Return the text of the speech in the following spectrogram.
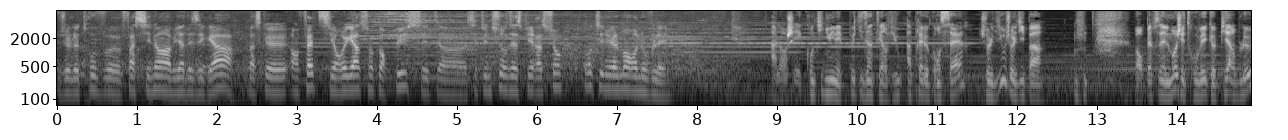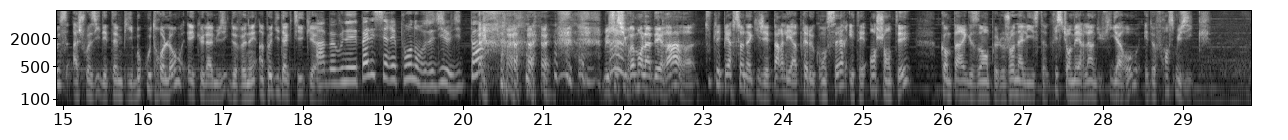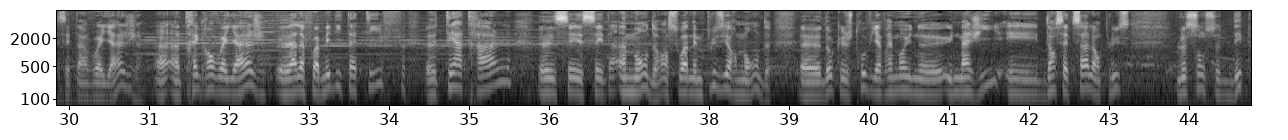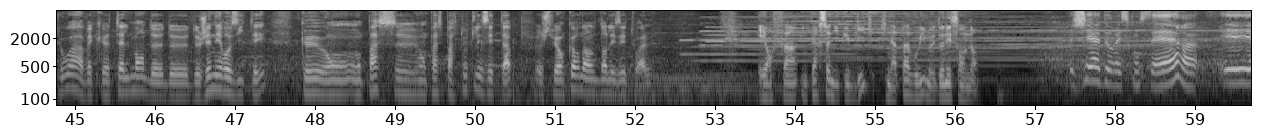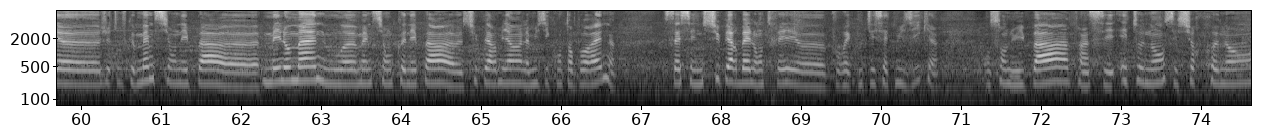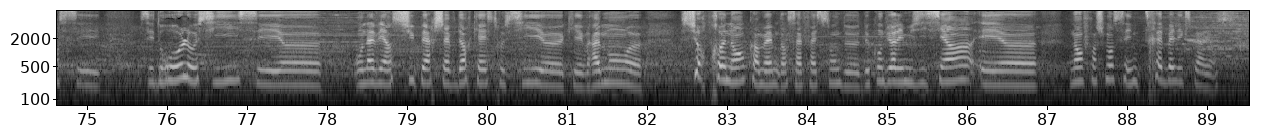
je le trouve fascinant à bien des égards parce que, en fait, si on regarde son corpus, c'est un- c'est une source d'inspiration continuellement renouvelée. Alors j'ai continué mes petites interviews après le concert. Je le dis ou je le dis pas? Alors personnellement, j'ai trouvé que Pierre Bleuze a choisi des tempi beaucoup trop lents et que la musique devenait un peu didactique. Ah bah vous n'avez pas laissé répondre, on vous a dit le dites pas. Mais je suis vraiment l'un des rares. Toutes les personnes à qui j'ai parlé après le concert étaient enchantées, comme par exemple le journaliste Christian Merlin du Figaro et de France Musique. C'est un voyage, un, très grand voyage, euh, à la fois méditatif, euh, théâtral. euh, c'est un monde en soi, même plusieurs mondes. Donc je trouve il y a vraiment une, magie. Et dans cette salle, en plus, le son se déploie avec tellement de, générosité qu'on on passe, on passe par toutes les étapes. Je suis encore dans les étoiles. Et enfin, une personne du public qui n'a pas voulu me donner son nom. J'ai adoré ce concert et euh, je trouve que même si on n'est pas euh, mélomane ou euh, même si on ne connaît pas euh, super bien la musique contemporaine, ça c'est une super belle entrée euh, pour écouter cette musique. On s'ennuie pas, enfin, c'est étonnant, c'est surprenant, c'est drôle aussi. C'est euh, on avait un super chef d'orchestre aussi qui est vraiment surprenant quand même dans sa façon de, de conduire les musiciens et non, franchement, c'est une très belle expérience.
